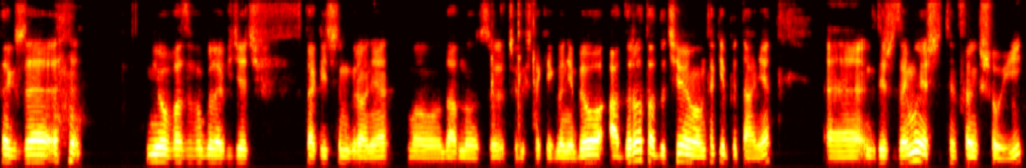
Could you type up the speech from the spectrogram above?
Także miło Was w ogóle widzieć tak licznym gronie, bo dawno czegoś takiego nie było. A Dorota, do Ciebie mam takie pytanie, e, gdyż zajmujesz się tym feng shui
